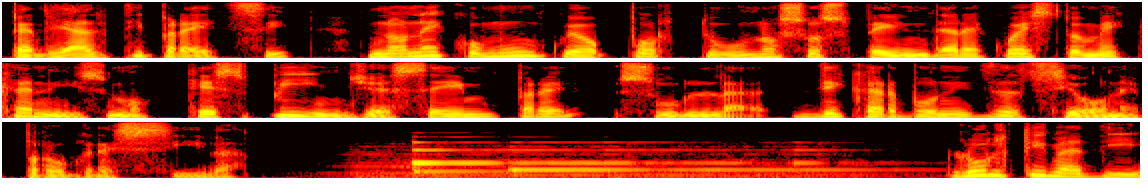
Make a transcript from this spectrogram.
per gli alti prezzi, non è comunque opportuno sospendere questo meccanismo che spinge sempre sulla decarbonizzazione progressiva. L'ultima D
